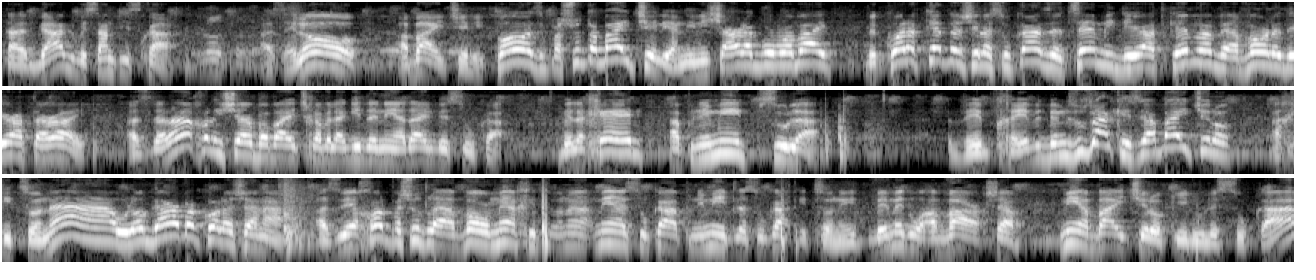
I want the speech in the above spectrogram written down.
את הגג ושמתי סכך. לא. אז זה לא הבית שלי, פה זה פשוט הבית שלי, אני נשאר לגור בבית, וכל הקטע של הסוכה זה צא מדירת קבע ועבור לדירת ארעי. אז אתה לא יכול להישאר בבית שלך ולהגיד אני עדיין בסוכה. ולכן הפנימית פסולה. וחייבת במזוזה כי זה הבית שלו. החיצונה הוא לא גר בה כל השנה, אז הוא יכול פשוט לעבור מהחיצונה, מהסוכה הפנימית לסוכה החיצונית, באמת הוא עבר עכשיו מהבית שלו כאילו לסוכה,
